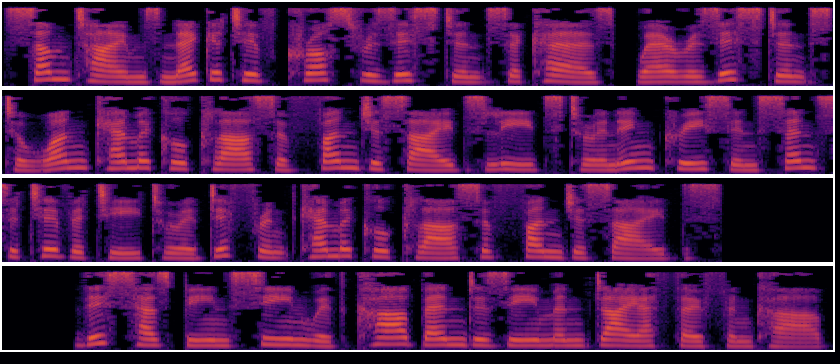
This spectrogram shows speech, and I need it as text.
Sometimes negative cross-resistance occurs, where resistance to one chemical class of fungicides leads to an increase in sensitivity to a different chemical class of fungicides. This has been seen with carbendazim and diethofencarb.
